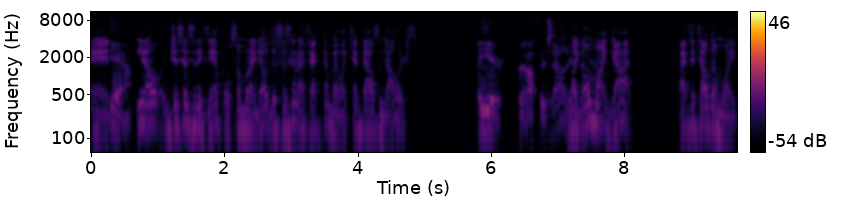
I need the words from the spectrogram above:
And Yeah. you know, just as an example, someone I know, this is going to affect them by like ten thousand dollars. A year for off their salary. Like, oh my god, I have to tell them like,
